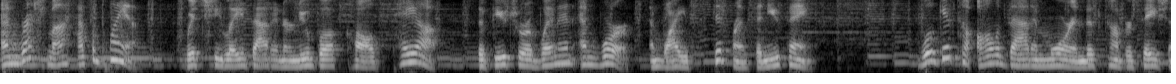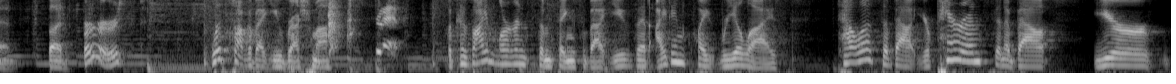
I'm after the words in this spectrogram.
And Reshma has a plan, which she lays out in her new book called Pay Up The Future of Women and Work and Why It's Different Than You Think. We'll get to all of that and more in this conversation. But first, let's talk about you, Reshma. because I learned some things about you that I didn't quite realize. Tell us about your parents and about your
